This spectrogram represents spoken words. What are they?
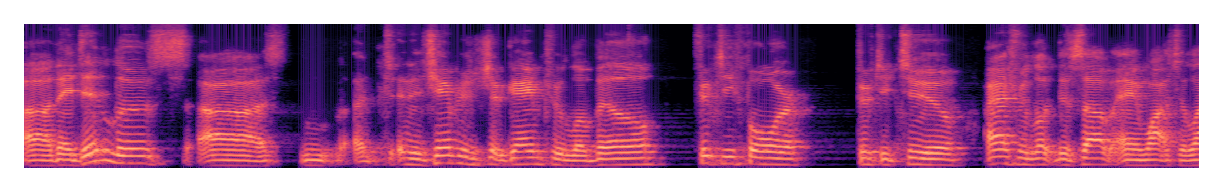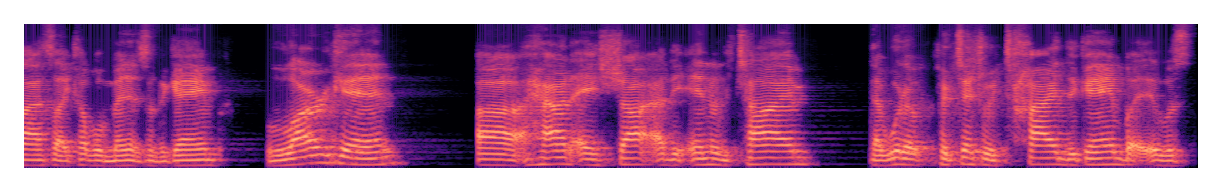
Uh, they did lose uh, in the championship game to LaVille 54 52. I actually looked this up and watched the last like couple minutes of the game. Larkin uh, had a shot at the end of the time that would have potentially tied the game, but it was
